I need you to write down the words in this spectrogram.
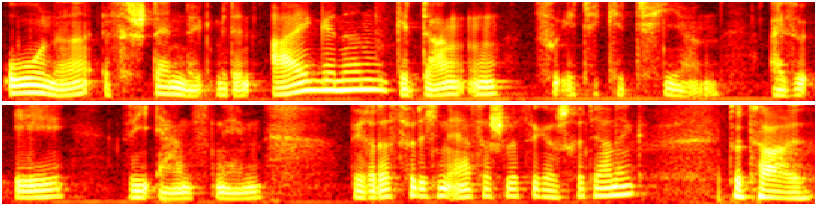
ohne es ständig mit den eigenen Gedanken zu etikettieren. Also E wie ernst nehmen. Wäre das für dich ein erster schlüssiger Schritt, Janik? Total.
